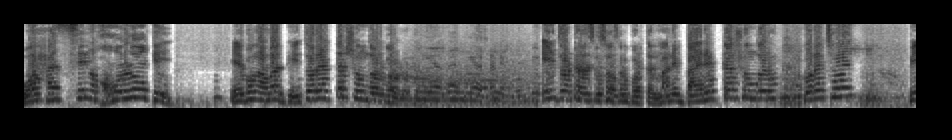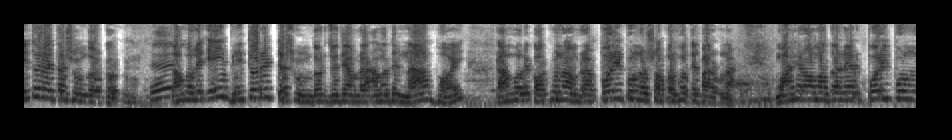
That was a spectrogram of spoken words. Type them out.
ওয়া হাসিন খুলুকি এবং আমার ভিতরে একটা সুন্দর করো এই দোয়াটা রাসূল সাল্লাল্লাহু পড়তেন মানে বাইরেরটা সুন্দর করেছ ভিতরেরটা সুন্দর করো তাহলে এই ভিতরেরটা সুন্দর যদি আমরা আমাদের না হয় তাহলে কখনো আমরা পরিপূর্ণ সফল হতে পারব না। মাহের রমাদানের পরিপূর্ণ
